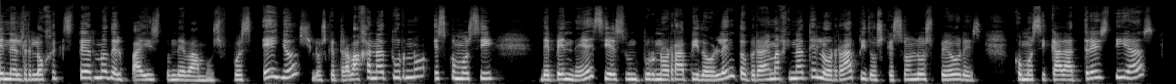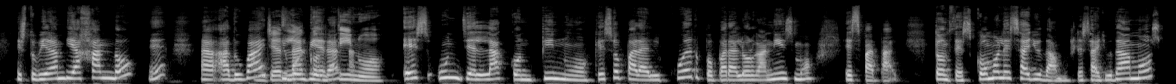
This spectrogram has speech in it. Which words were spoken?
en el reloj externo del país donde vamos. Pues ellos, los que trabajan a turno, es como si, depende ¿eh? si es un turno rápido o lento, pero imagínate los rápidos, que son los peores, como si cada tres días estuvieran viajando ¿eh? a, Dubái y volvieran. Continuo. Es un jet lag continuo, que eso para el cuerpo, para el organismo, es fatal. Entonces, ¿cómo les ayudamos? Les ayudamos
